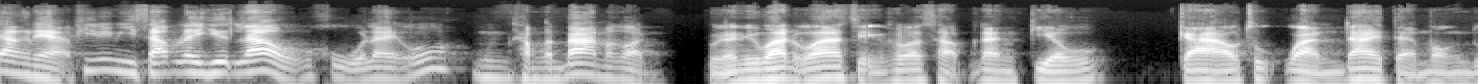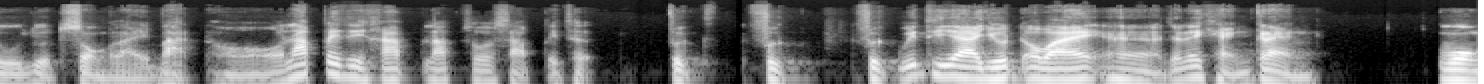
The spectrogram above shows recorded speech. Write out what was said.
ยังเนี่ย?พี่ไม่มีทรัพย์อะไรยึดแล้วขู่อะไร?โอ้มึงทำการบ้านมาก่อนคุณอนิวัฒน์ว่าเสียงโทรศัพท์ดังเกี๊ยว ก๊าวทุกวันได้แต่มองดูหยุดส่งหลายบัตรอ๋อรับไปสิครับ รับโทรศัพท์ไปเถอะฝึกฝึกฝึกวิทยายุทธเอาไว้จะได้แข็งแกร่ง วง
